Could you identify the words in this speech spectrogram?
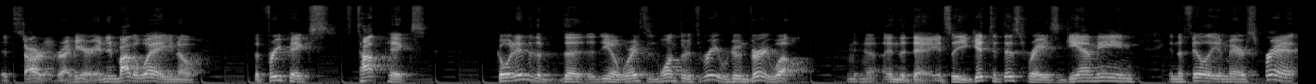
it started right here and then by the way you know the free picks top picks going into the the you know races one through three were doing very well mm-hmm. in the day, and so you get to this race, Gamine in the filly and mare sprint.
